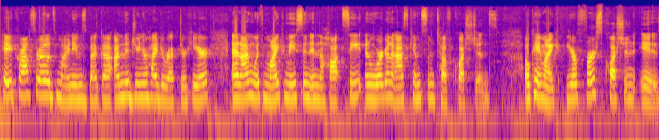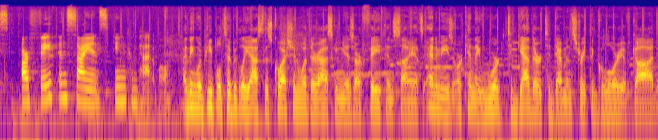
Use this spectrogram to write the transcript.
Hey Crossroads, my name is Becca. I'm the junior high director here, and I'm with Mike Mason in the hot seat, and we're going to ask him some tough questions. Okay, Mike, your first question is Are faith and science incompatible? I think when people typically ask this question, what they're asking is Are faith and science enemies, or can they work together to demonstrate the glory of God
